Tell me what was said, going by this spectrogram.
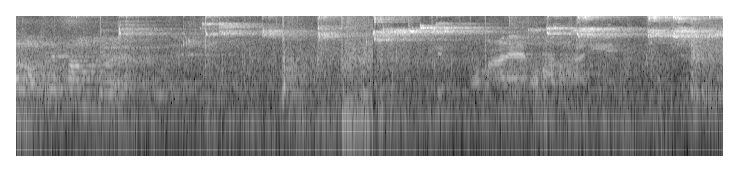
我妈嘞！我妈大你。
